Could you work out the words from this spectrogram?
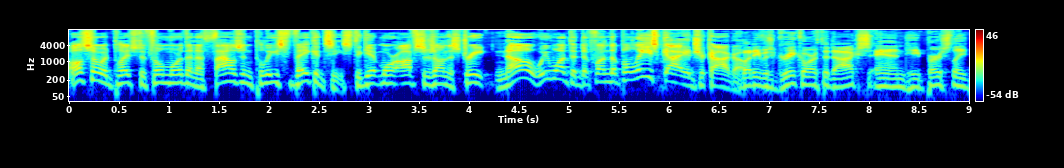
Also had pledged to fill more than a thousand police vacancies to get more officers on the street. No, we want to defund the police guy in Chicago. But he was Greek Orthodox, and he personally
